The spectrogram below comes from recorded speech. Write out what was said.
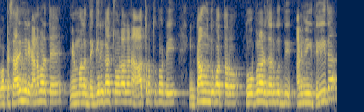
ఒక్కసారి మీరు కనబడితే మిమ్మల్ని దగ్గరగా చూడాలనే ఆతృతతోటి ఇంకా ముందుకు వస్తారు. తోపులాడు జరుగుద్ది అని మీకు తెలియదా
